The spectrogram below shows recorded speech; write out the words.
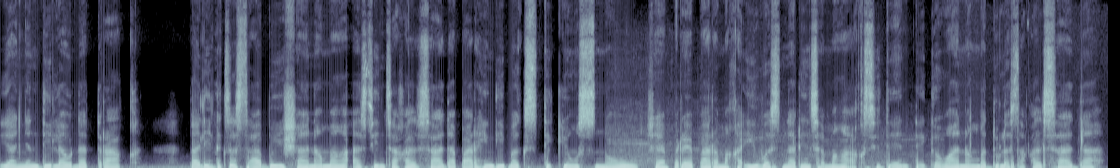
Yan yung dilaw na truck. Bali nagsasaboy siya ng mga asin sa kalsada para hindi mag-stick yung snow. Syempre para makaiwas na rin sa mga aksidente gawa ng madulas sa kalsada.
